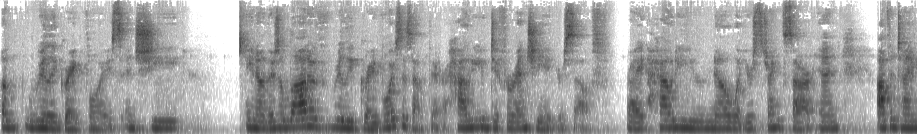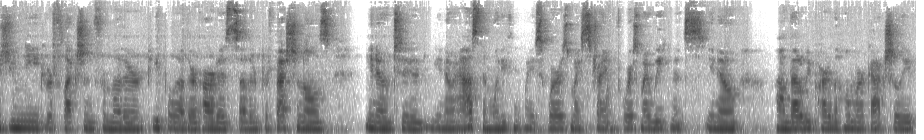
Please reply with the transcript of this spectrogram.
a really great voice and she you know there's a lot of really great voices out there. How do you differentiate yourself right? How do you know what your strengths are? And oftentimes you need reflection from other people other artists other professionals you know to you know ask them what do you think my where's my strength? Where's my weakness? You know um, that'll be part of the homework actually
